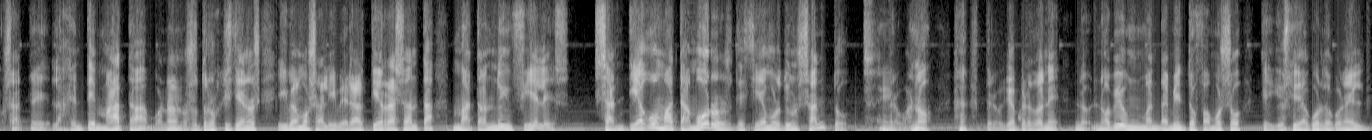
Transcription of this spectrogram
O sea, que la gente mata. Bueno, nosotros los cristianos íbamos a liberar Tierra Santa matando infieles. Santiago Matamoros, decíamos de un santo. Pero bueno, pero que perdone, ¿no, ¿no había un mandamiento famoso, que yo estoy de acuerdo con él,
